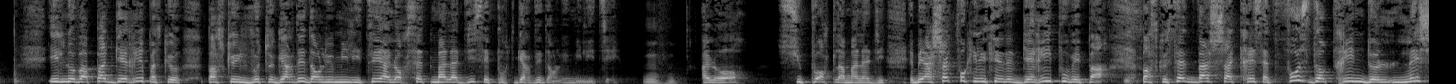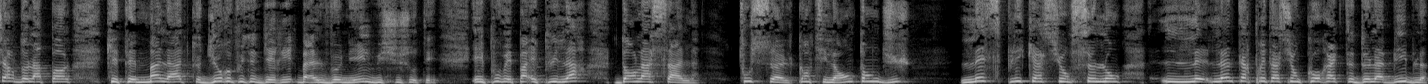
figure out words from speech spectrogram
Il ne va pas te guérir parce que parce qu'il veut te garder dans l'humilité. Alors cette maladie, c'est pour te garder dans l'humilité. Mhm. Alors supporte la maladie. Eh bien, à chaque fois qu'il essayait d'être guéri, il pouvait pas, parce que cette vache sacrée, cette fausse doctrine de l'écharpe de la Paul, qui était malade, que Dieu refusait de guérir, ben, elle venait, lui chuchotait. Et il pouvait pas. Et puis là, dans la salle, tout seul, quand il a entendu l'explication selon l'interprétation correcte de la Bible,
